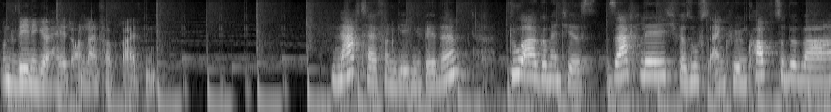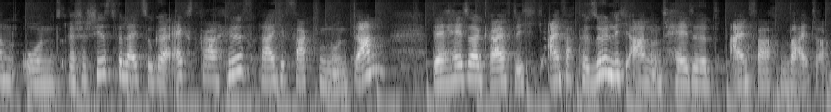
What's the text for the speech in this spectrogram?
und weniger Hate online verbreiten. Nachteil von Gegenrede. Du argumentierst sachlich, versuchst einen kühlen Kopf zu bewahren und recherchierst vielleicht sogar extra hilfreiche Fakten und dann der Hater greift dich einfach persönlich an und hatet einfach weiter.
